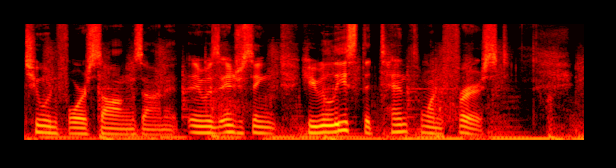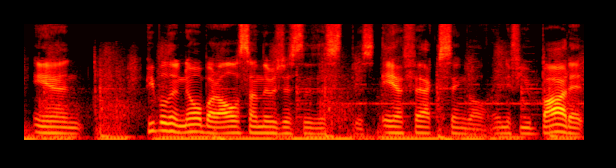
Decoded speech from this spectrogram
two and four songs on it. And it was interesting. He released the 10th one first. And people didn't know about it. All of a sudden, there was just this, this AFX single. And if you bought it,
